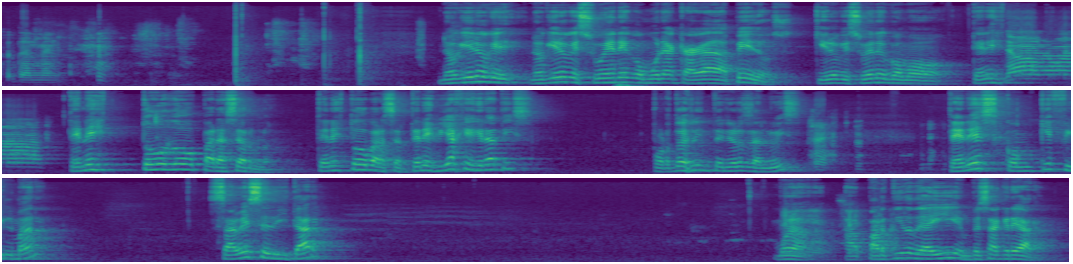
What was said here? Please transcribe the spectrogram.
totalmente. No quiero que, no quiero que suene como una cagada pedos. Quiero que suene como. Tenés, no, no, no. tenés todo para hacerlo. Tenés todo para hacer. Tenés viajes gratis por todo el interior de San Luis. ¿Tenés con qué filmar? ¿Sabés editar? Bueno, a partir de ahí empieza a crear.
